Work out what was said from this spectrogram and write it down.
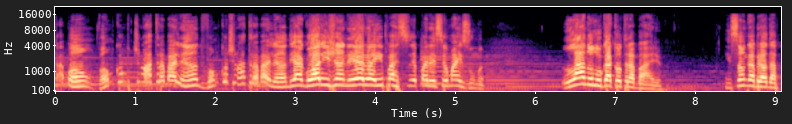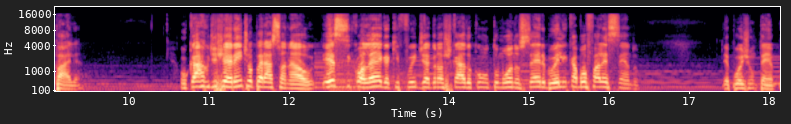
Tá bom, vamos continuar trabalhando, vamos continuar trabalhando. E agora em janeiro aí apareceu mais uma. Lá no lugar que eu trabalho, em São Gabriel da Palha o cargo de gerente operacional. Esse colega que foi diagnosticado com um tumor no cérebro, ele acabou falecendo depois de um tempo,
